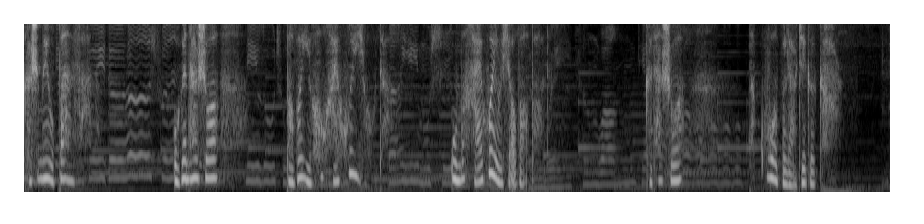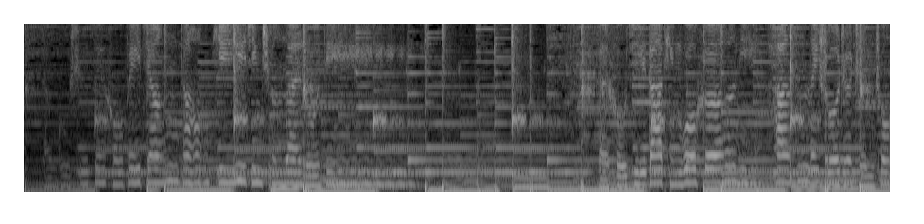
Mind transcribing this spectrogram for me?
可是没有办法了，我跟他说：“宝宝以后还会有的，我们还会有小宝宝的。”可他说他过不了这个坎儿。在候机大厅，我和你含泪说着珍重。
